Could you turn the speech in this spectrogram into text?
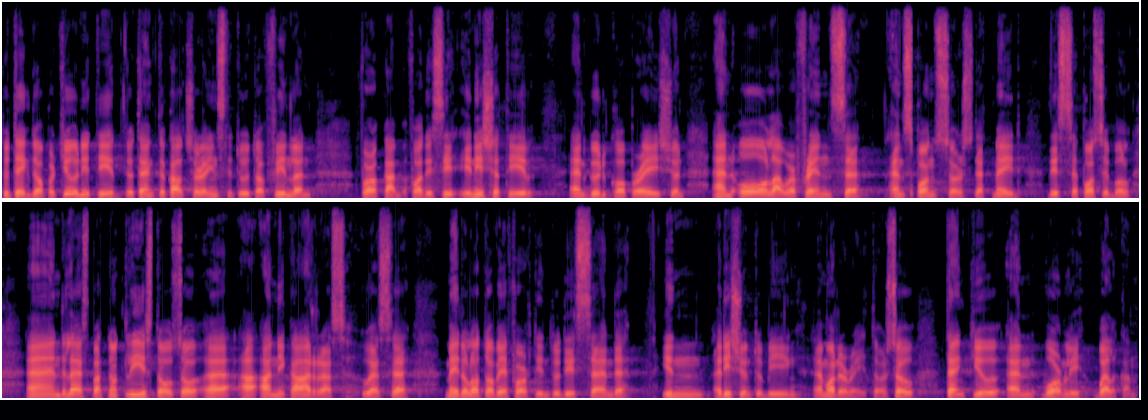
to take the opportunity to thank the Cultural Institute of Finland for, for this initiative and good cooperation, and all our friends uh, and sponsors that made this uh, possible. And last but not least also uh, Annika Arras, who has uh, made a lot of effort into this and in addition to being a moderator. So thank you and warmly welcome.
